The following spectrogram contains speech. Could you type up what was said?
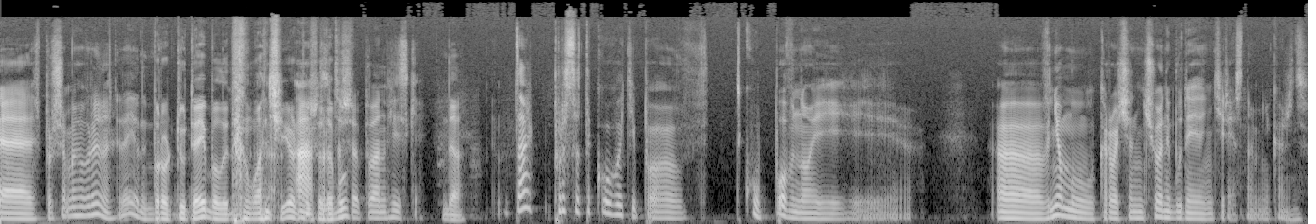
Е, Про що ми говорили? Та Я не бро two table і one chair, а, ти що про те, забув? що по-англійськи. Да. Так, просто такого, типу, такого повного і. Е, в ньому, коротше, нічого не буде інтересного, мені кажеться.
